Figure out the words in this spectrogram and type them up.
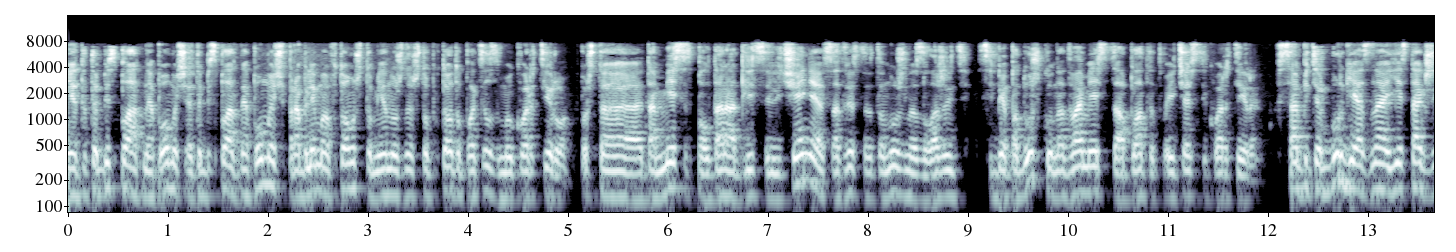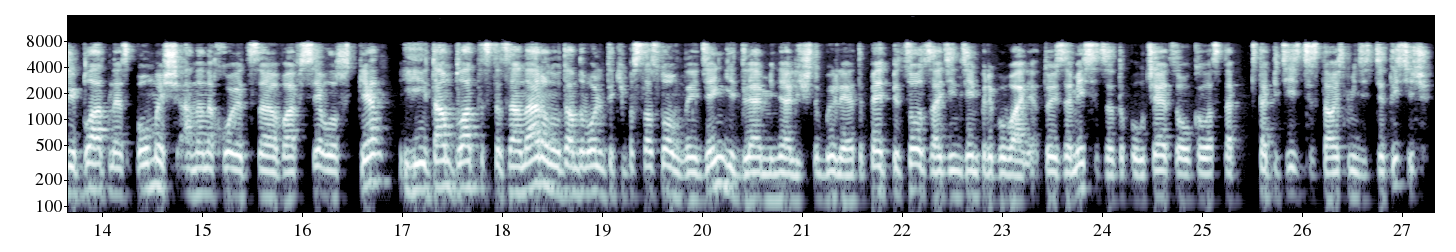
Нет, это бесплатная помощь. Это бесплатная помощь. Проблема в том, что мне нужно, чтобы кто-то платил за мою квартиру. Потому что там месяц-полтора длится лечение, соответственно, это нужно заложить себе подушку на два месяца оплаты твоей части квартиры. В Санкт-Петербурге, я знаю, есть также и платная помощь. Она находится во Всеволожске. И там платный стационар, ну там довольно-таки баснословные деньги для меня лично были. Это 5 500 за один день пребывания. То есть за месяц это получается около 150-180 тысяч.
